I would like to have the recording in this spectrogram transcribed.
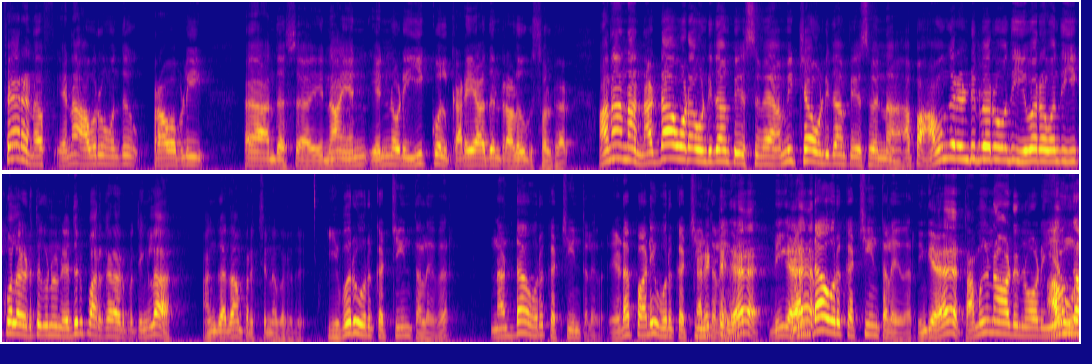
ஃபேர் enough. ஏன்னா அவரும் வந்து ப்ராபப்ளி அந்த நான் என் என்னோட ஈக்குவல் கிடையாதுன்ற அளவுக்கு சொல்கிறார் ஆனால் நான் நட்டாவோட ஒண்டி தான் பேசுவேன் அமித்ஷா ஒண்டி தான் பேசுவேன்னா அப்போ அவங்க ரெண்டு பேரும் வந்து இவரை வந்து ஈக்குவலாக எடுத்துக்கணும்னு எதிர்பார்க்கிறாரு பார்த்தீங்களா? அங்கே தான் பிரச்சனை வருது. இவர் ஒரு கட்சியின் தலைவர் நட்டா ஒரு கட்சியின் தலைவர் எடப்பாடி ஒரு கட்சியின் தலைவர் நீங்க நட்டா ஒரு கட்சியின் தலைவர். இங்க தமிழ்நாடுனுடைய அவங்க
